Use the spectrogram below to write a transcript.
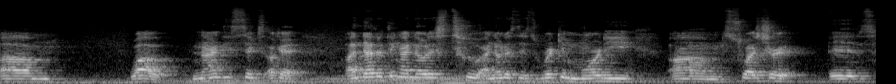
Um, wow, 96. Okay, another thing I noticed too. I noticed this Rick and Morty um, sweatshirt is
